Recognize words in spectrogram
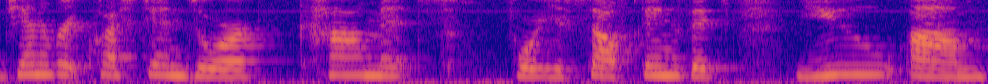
generate questions or comments for yourself, things that you, um,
